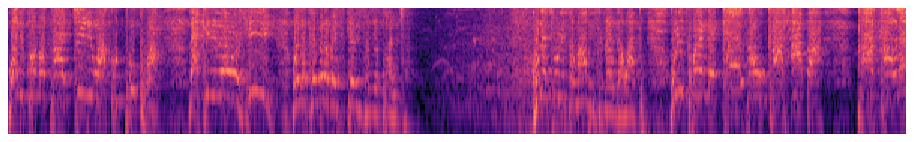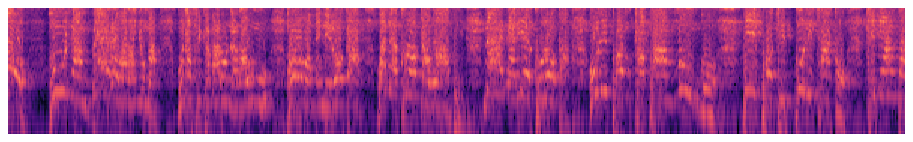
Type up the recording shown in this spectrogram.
walikuwa matajiri wa kutupwa. Lakini leo hii wanatembea baisikeli zenye pancha unajiuliza mali zimeenda wapi? Ulipoendekeza ukahaba mpaka leo huna mbele wala nyuma. Unafika maru na raumu oh, wameniroga. Wamekuroga wapi? Nani aliyekuroga? Ulipomkataa mungu ndipo kiburi chako kimeanza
